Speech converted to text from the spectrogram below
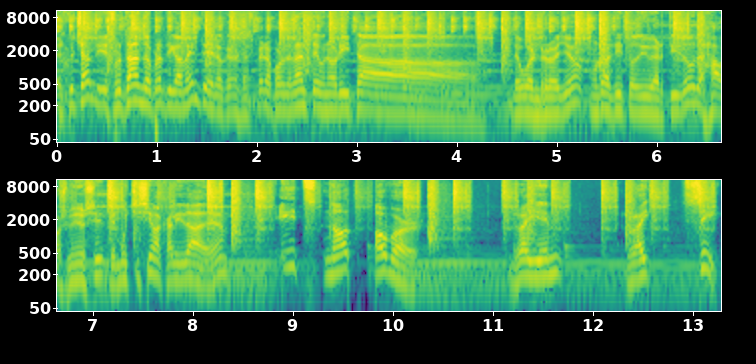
Escuchando y disfrutando prácticamente lo que nos espera por delante, una horita de buen rollo, un ratito divertido de house music de muchísima calidad, ¿eh? It's Not Over. Ryan Ray Sí.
